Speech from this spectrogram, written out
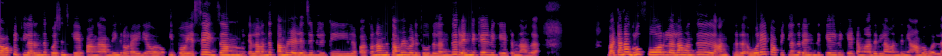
டாபிக்ல இருந்து கொஸ்டின்ஸ் கேட்பாங்க அப்படிங்கிற ஒரு ஐடியா வரும். இப்போ எஸ்ஏ எக்ஸாம் எல்லாம் வந்து தமிழ் எலிஜிபிலிட்டியில பார்த்தோம்னா வந்து தமிழ் விடுதூதுல இருந்து ரெண்டு கேள்வி கேட்டிருந்தாங்க. பட் ஆனா குரூப் ஃபோர்ல எல்லாம் வந்து அந்த ஒரே டாபிக்ல இருந்து ரெண்டு கேள்வி கேட்ட மாதிரி எல்லாம் வந்து ஞாபகம் இல்ல.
